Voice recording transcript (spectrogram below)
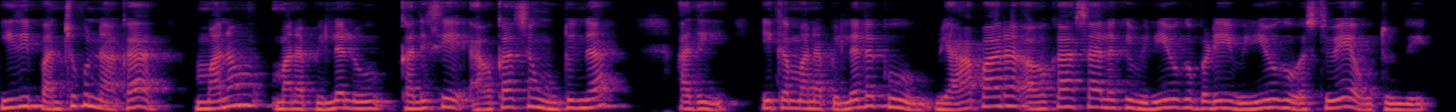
ఇది పంచుకున్నాక మనం మన పిల్లలు కలిసే అవకాశం ఉంటుందా? అది ఇక మన పిల్లలకు వ్యాపార అవకాశాలకు వినియోగపడే వినియోగ వస్తువే అవుతుంది.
